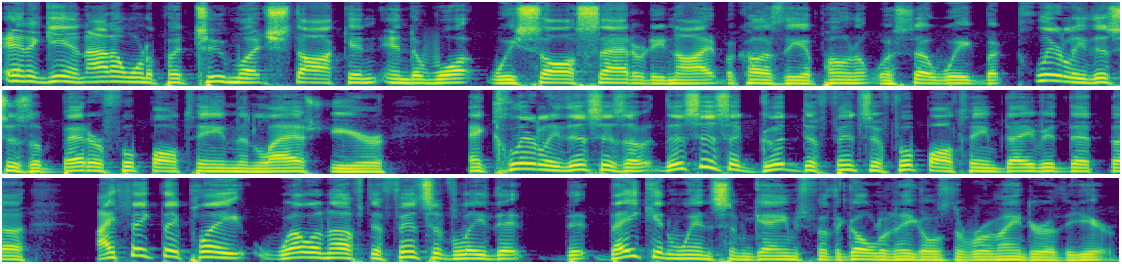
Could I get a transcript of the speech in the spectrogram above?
and again, I don't want to put too much stock in, into what we saw Saturday night because the opponent was so weak. But clearly, this is a better football team than last year, and clearly, this is a this is a good defensive football team, David. That uh, I think they play well enough defensively that that they can win some games for the Golden Eagles the remainder of the year.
